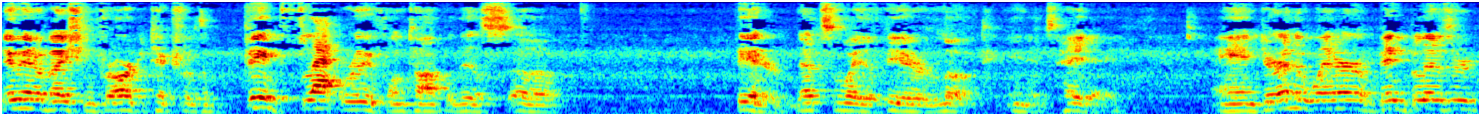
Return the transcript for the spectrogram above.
new innovation for architecture. It was a big flat roof on top of this uh, theater. That's the way the theater looked in its heyday. And during the winter, a big blizzard,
